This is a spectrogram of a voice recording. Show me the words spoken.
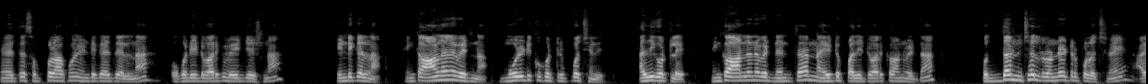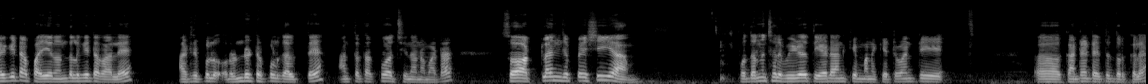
నేనైతే సప్పు రాకుండా ఇంటికి అయితే వెళ్ళిన ఒకటి వరకు వెయిట్ చేసిన ఇంటికి వెళ్ళిన ఇంకా ఆన్లైన్ పెట్టిన మూడింటికి ఒక ట్రిప్ వచ్చింది. అది కొట్లే ఇంకా ఆన్లైన్ పెట్టినంత నైట్ పదిటి వరకు ఆన్ పెట్టిన. పొద్దున్న నుంచి రెండే ట్రిప్పులు వచ్చినాయి. అవి గిట్ట పదిహేను వందల గిట్ట రాలే. ఆ ట్రిప్పులు రెండు ట్రిప్పులు కలిపితే అంత తక్కువ వచ్చిందనమాట సో అట్లా అని చెప్పేసి పొద్దున్న నుంచి వీడియో తీయడానికి మనకి ఎటువంటి కంటెంట్ అయితే దొరకలే.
